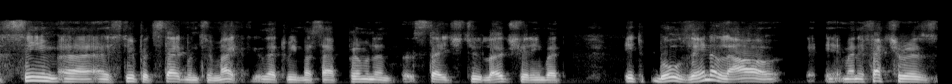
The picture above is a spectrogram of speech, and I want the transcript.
seem uh, a stupid statement to make that we must have permanent stage two load shedding, but it will then allow uh, manufacturers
